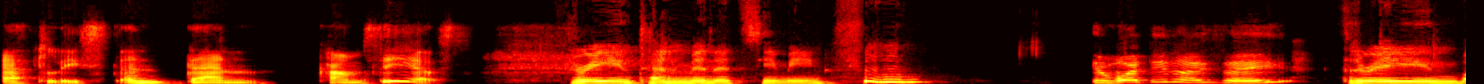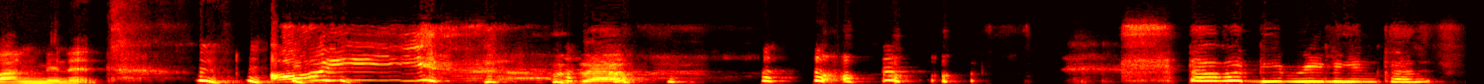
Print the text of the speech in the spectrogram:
at least, and then come see us. Three in 10 minutes, you mean? What did I say? Three in one minute. Oi! that, that would be really intense.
